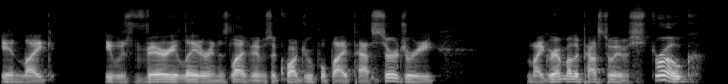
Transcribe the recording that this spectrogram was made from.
in like it was very later in his life it was a quadruple bypass surgery my grandmother passed away of a stroke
